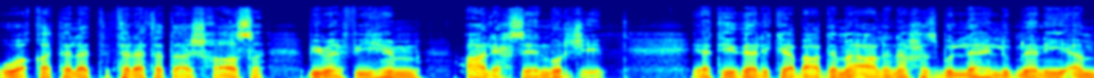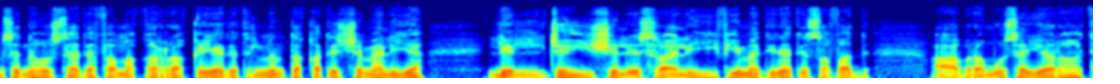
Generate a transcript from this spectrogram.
وقتلت ثلاثة أشخاص بما فيهم علي حسين برجي. يأتي ذلك بعدما أعلن حزب الله اللبناني أمس أنه استهدف مقر قيادة المنطقة الشمالية للجيش الإسرائيلي في مدينة صفد عبر مسيرات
